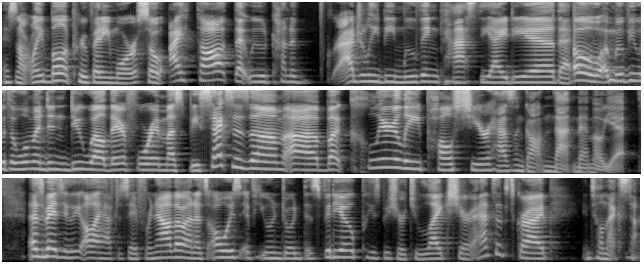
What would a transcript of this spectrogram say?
It's not really bulletproof anymore. So I thought that we would kind of gradually be moving past the idea that, oh, a movie with a woman didn't do well, therefore it must be sexism. Uh, but clearly, Paul Scheer hasn't gotten that memo yet. That's basically all I have to say for now, though. And as always, if you enjoyed this video, please be sure to like, share, and subscribe. Until next time.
